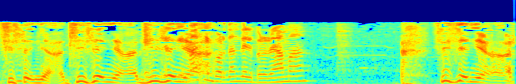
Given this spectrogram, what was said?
Sí, señor. Sí, señor. Sí, señor. ¿Es más importante del programa? Sí, señor.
